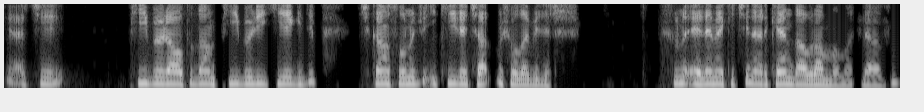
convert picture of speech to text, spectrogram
Gerçi pi bölü 6'dan pi bölü 2'ye gidip çıkan sonucu 2 ile çarpmış olabilir. Şunu elemek için erken davranmamak lazım.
